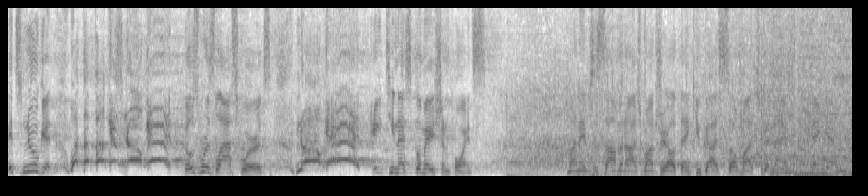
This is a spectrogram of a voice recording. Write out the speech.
It's nougat. What the fuck? Those were his last words. Nougat! 18 exclamation points. My name's Hasan Minhaj, Montreal. Thank you guys so much. Good night. Take care.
